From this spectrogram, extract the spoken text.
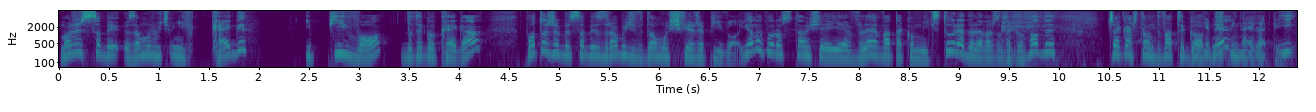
możesz sobie zamówić u nich keg i piwo do tego kega, po to, żeby sobie zrobić w domu świeże piwo. I ono po prostu tam się je wlewa, taką miksturę, dolewasz do tego wody, czekasz tam dwa Nie tygodnie brzmi najlepiej. i,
